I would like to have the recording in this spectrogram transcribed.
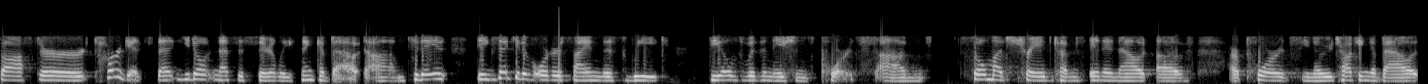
softer targets that you don't necessarily think about. Um, today, the executive order signed this week deals with the nation's ports. Um, so much trade comes in and out of our ports. You know, you're talking about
